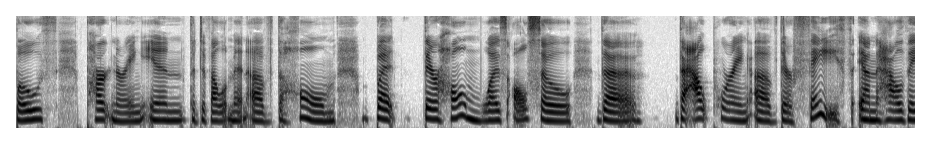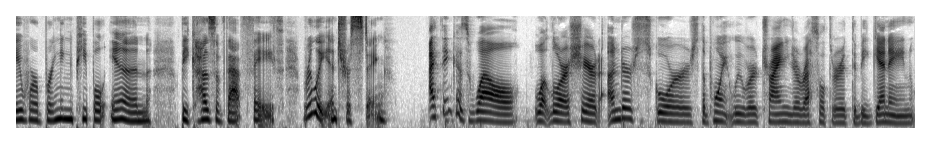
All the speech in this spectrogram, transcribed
both partnering in the development of the home. But their home was also the the outpouring of their faith and how they were bringing people in because of that faith. Really interesting. I think as well, what Laura shared underscores the point we were trying to wrestle through at the beginning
